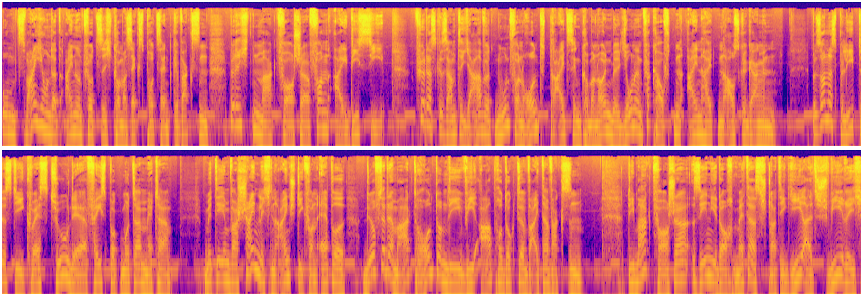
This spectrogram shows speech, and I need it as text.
um 241,6 Prozent gewachsen, berichten Marktforscher von IDC. Für das gesamte Jahr wird nun von rund 13,9 Millionen verkauften Einheiten ausgegangen. Besonders beliebt ist die Quest 2 der Facebook-Mutter Meta. Mit dem wahrscheinlichen Einstieg von Apple dürfte der Markt rund um die VR-Produkte weiter wachsen. Die Marktforscher sehen jedoch Metas Strategie als schwierig.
